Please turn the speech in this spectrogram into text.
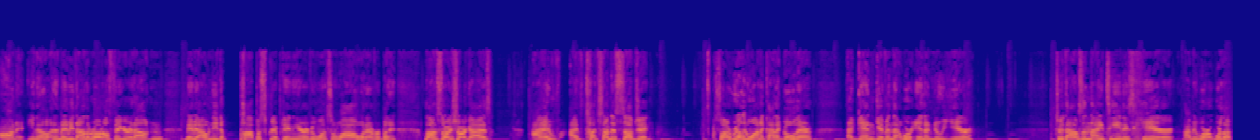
on it, you know. And maybe down the road I'll figure it out, and maybe I would need to pop a script in here every once in a while, or whatever. But long story short, guys, I've I've touched on this subject, so I really want to kind of go there again, given that we're in a new year. 2019 is here. I mean, we're we're the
